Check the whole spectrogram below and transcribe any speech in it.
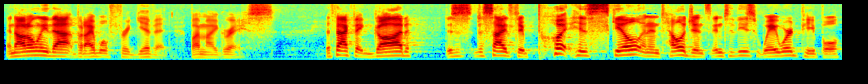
And not only that, but I will forgive it by my grace. The fact that God decides to put his skill and intelligence into these wayward people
